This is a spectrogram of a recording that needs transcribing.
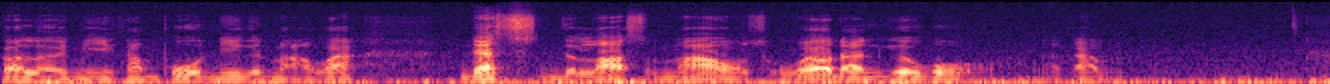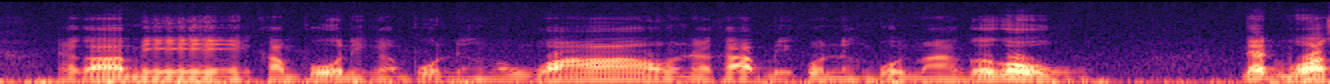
ก็เลยมีคำพูดนี้ขึ้นมาว่า that's the last mouse well done Gogo นะครับ แล้วก็มีคำพูดอีกคำพูดหนึ่งมาว้าวนะครับ มีคนหนึ่งพูดมา Gogo that was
